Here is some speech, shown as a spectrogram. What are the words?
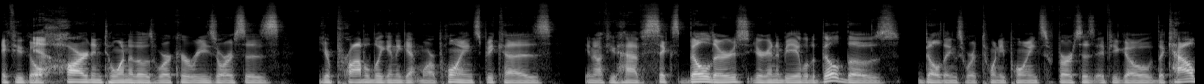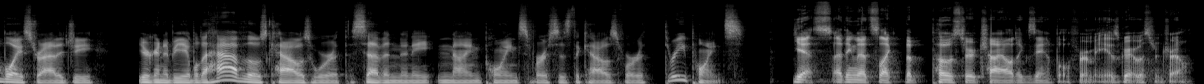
If you go Yeah. hard into one of those worker resources, you're probably going to get more points because you know if you have six builders, you're going to be able to build those buildings worth 20 points. Versus if you go the cowboy strategy, you're going to be able to have those cows worth seven and eight and nine points versus the cows worth three points. Yes, I think that's like the poster child example for me is Great Western Trail.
